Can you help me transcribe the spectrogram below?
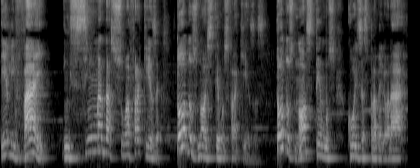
ele vai em cima da sua fraqueza. Todos nós temos fraquezas. Todos nós temos coisas para melhorar,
